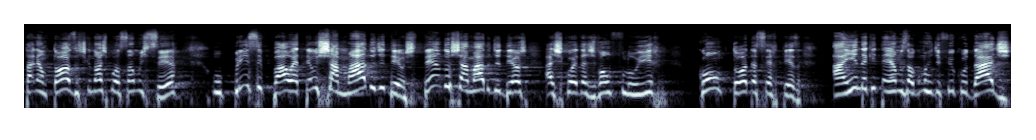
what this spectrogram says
talentosos que nós possamos ser, o principal é ter o chamado de Deus. Tendo o chamado de Deus, as coisas vão fluir com toda certeza ainda que tenhamos algumas dificuldades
